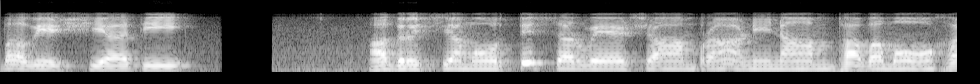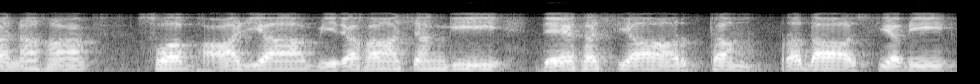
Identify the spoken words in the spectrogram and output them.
भविष्यति। अदृश्यमूर्तिः सर्वेषां प्राणिनां भवमोहनः। स्वभार्या विरहाशङ्गी देहस्यार्थं प्रदास्यति।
